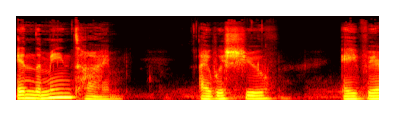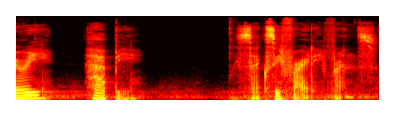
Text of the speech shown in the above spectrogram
In the meantime, I wish you a very happy, sexy Friday, friends.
